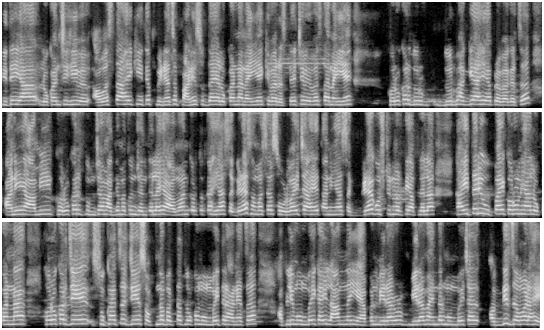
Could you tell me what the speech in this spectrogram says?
तिथे या लोकांची ही अवस्था आहे की इथे पिण्याचं पाणी सुद्धा या लोकांना नाहीये किंवा रस्त्याची व्यवस्था नाहीये. खरोखर दुर् दुर्भाग्य आहे या प्रभागाचं. आणि आम्ही खरोखर तुमच्या माध्यमातून जनतेला हे आवाहन करतो का ह्या सगळ्या समस्या सोडवायच्या आहेत आणि ह्या सगळ्या गोष्टींवरती आपल्याला काहीतरी उपाय करून ह्या लोकांना खरोखर जे सुखाचं जे स्वप्न बघतात लोक मुंबईत राहण्याचं आपली मुंबई काही लांब नाही आहे आपण मीरा रोड मीरा भाईंदर मुंबईच्या अगदीच जवळ आहे.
